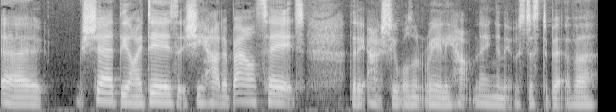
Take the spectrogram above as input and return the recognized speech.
uh, shared the ideas that she had about it, that it actually wasn't really happening and it was just a bit of a,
